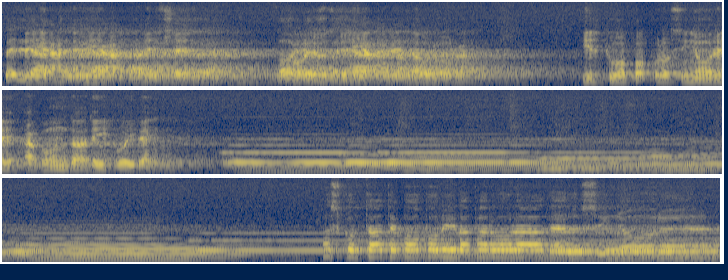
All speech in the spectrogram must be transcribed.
Svegliatevi, alba, eccetera. Voglio svegliare l'aurora. Il tuo popolo, Signore, abbonda dei tuoi beni. Ascoltate popoli la parola del Signore.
